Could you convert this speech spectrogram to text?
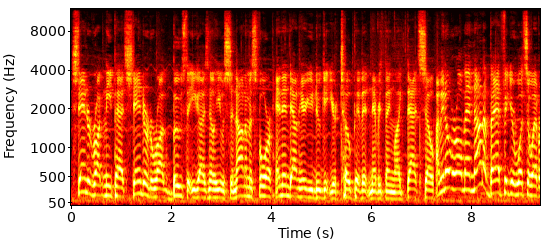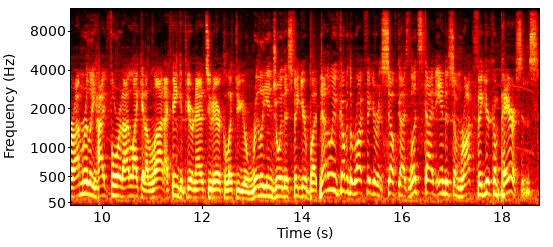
standard Rock knee pads, standard Rock Boost that you guys know he was synonymous for. And then down here you do get your toe pivot and everything like that. So, I mean, overall, man, not a bad figure whatsoever. I'm really hyped for it. I like it a lot. I think if you're an Attitude Era collector, you'll really enjoy this figure. But now that we've covered the Rock figure itself, guys, let's dive into some Rock figure comparisons.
